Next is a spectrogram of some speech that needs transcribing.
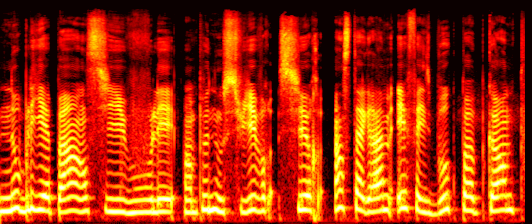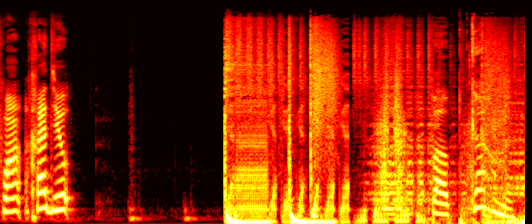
n'oubliez pas, hein, si vous voulez un peu nous suivre sur Instagram et Facebook, popcorn.radio. Popcorn.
